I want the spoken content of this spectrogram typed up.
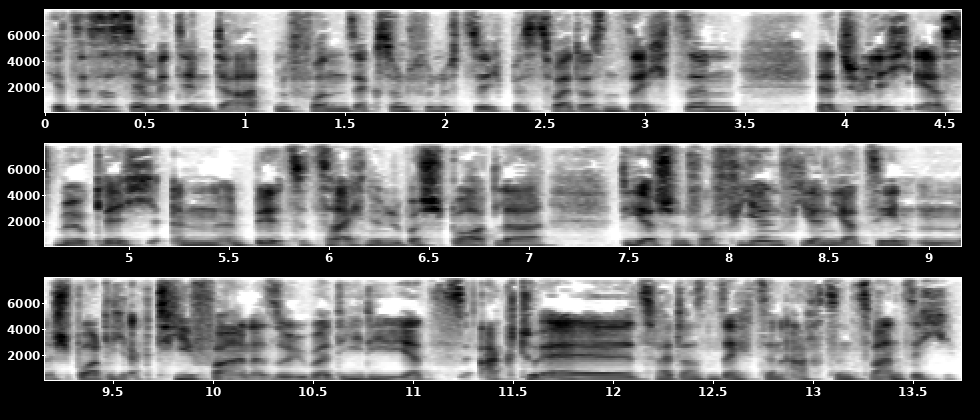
Jetzt ist es ja mit den Daten von 56 bis 2016 natürlich erst möglich, ein, ein, Bild zu zeichnen über Sportler, die ja schon vor vielen, vielen Jahrzehnten sportlich aktiv waren. Also über die, die jetzt aktuell 2016, 18, 20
